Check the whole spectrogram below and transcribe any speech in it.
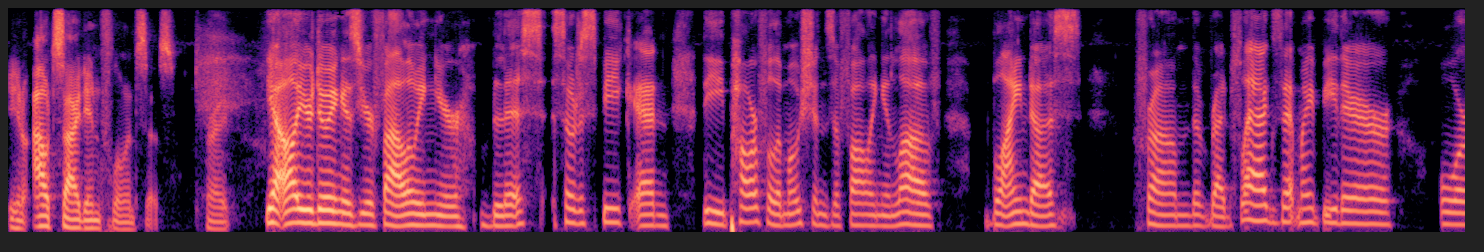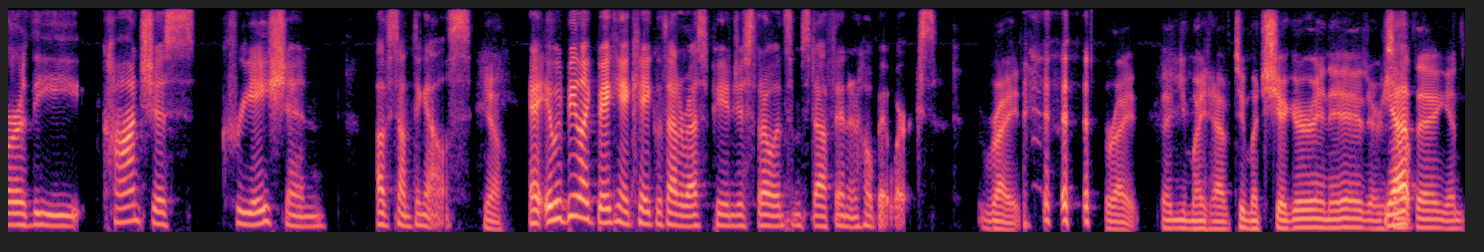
you know outside influences right? Yeah, all you're doing is you're following your bliss, so to speak, and the powerful emotions of falling in love blind us from the red flags that might be there or the conscious creation of something else. Yeah. It would be like baking a cake without a recipe and just throwing some stuff in and hope it works. right right and you might have too much sugar in it or Yep. something and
